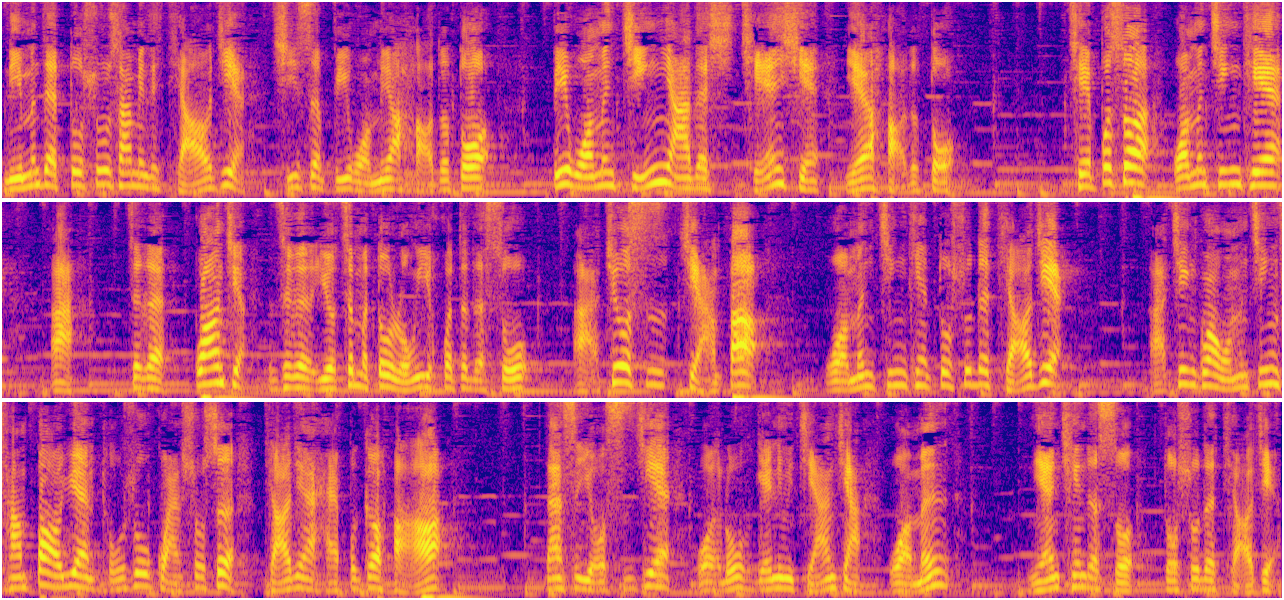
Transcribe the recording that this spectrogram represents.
你们在读书上面的条件其实比我们要好得多，比我们敬仰的前贤也要好得多。且不说我们今天啊，这个光讲这个有这么多容易获得的书啊，就是讲到我们今天读书的条件。啊，尽管我们经常抱怨图书馆宿舍条件还不够好，但是有时间我如果给你们讲讲我们年轻的时候读书的条件，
